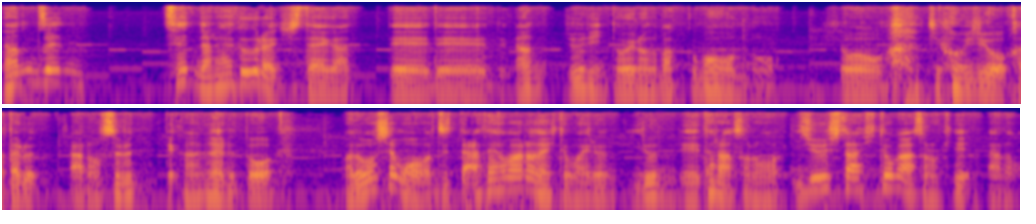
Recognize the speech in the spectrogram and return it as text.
何千、1700ぐらい自治体があって、で、で、何十人十色のバックボーンの人が 地方移住を語る、あの、するって考えると、まあ、どうしても絶対当てはまらない人もいる、いるんで、ただその移住した人がそのけ、あの、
